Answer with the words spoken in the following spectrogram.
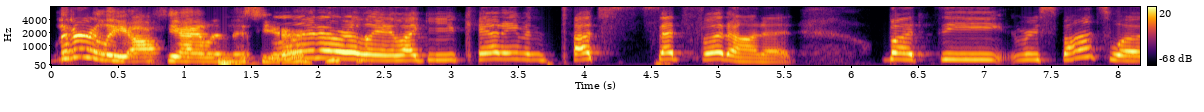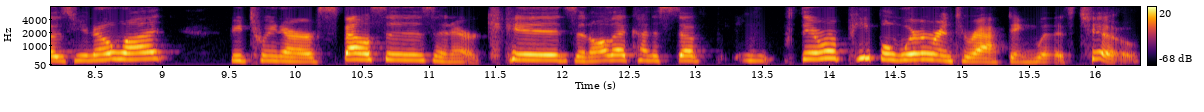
Literally off the island this year. Literally, like you can't even touch, set foot on it. But the response was, you know what? between our spouses and our kids and all that kind of stuff, there are people we're interacting with too.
